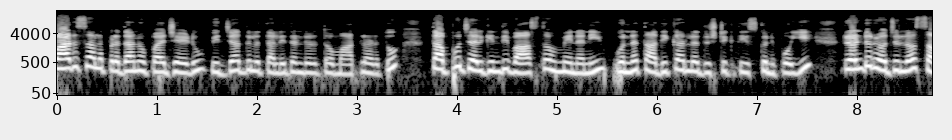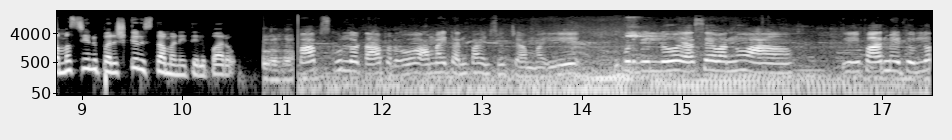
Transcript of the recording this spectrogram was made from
పాఠశాల ప్రధానోపాధ్యాయుడు విద్యార్థుల తల్లిదండ్రులతో మాట్లాడుతూ తప్పు జరిగింది వాస్తవమేనని ఉన్నతాధికారుల దృష్టికి తీసుకుని పోయి రెండు రోజుల్లో సమస్యను పరిష్కరిస్తామని తెలిపారు. పాప స్కూల్లో టాపరు అమ్మాయి టెన్ పాయింట్స్ వచ్చే అమ్మాయి. ఇప్పుడు వీళ్ళు ఎస్ఏ వన్ ఈ ఫార్మేటివ్లో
